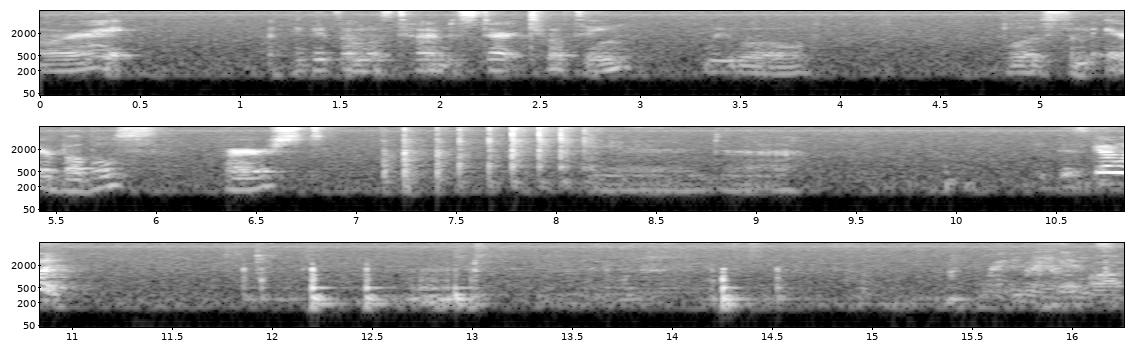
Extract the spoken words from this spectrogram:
Alright, I think it's almost time to start tilting. We will blow some air bubbles first. And uh, get this going. Right, my head's- Bob,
